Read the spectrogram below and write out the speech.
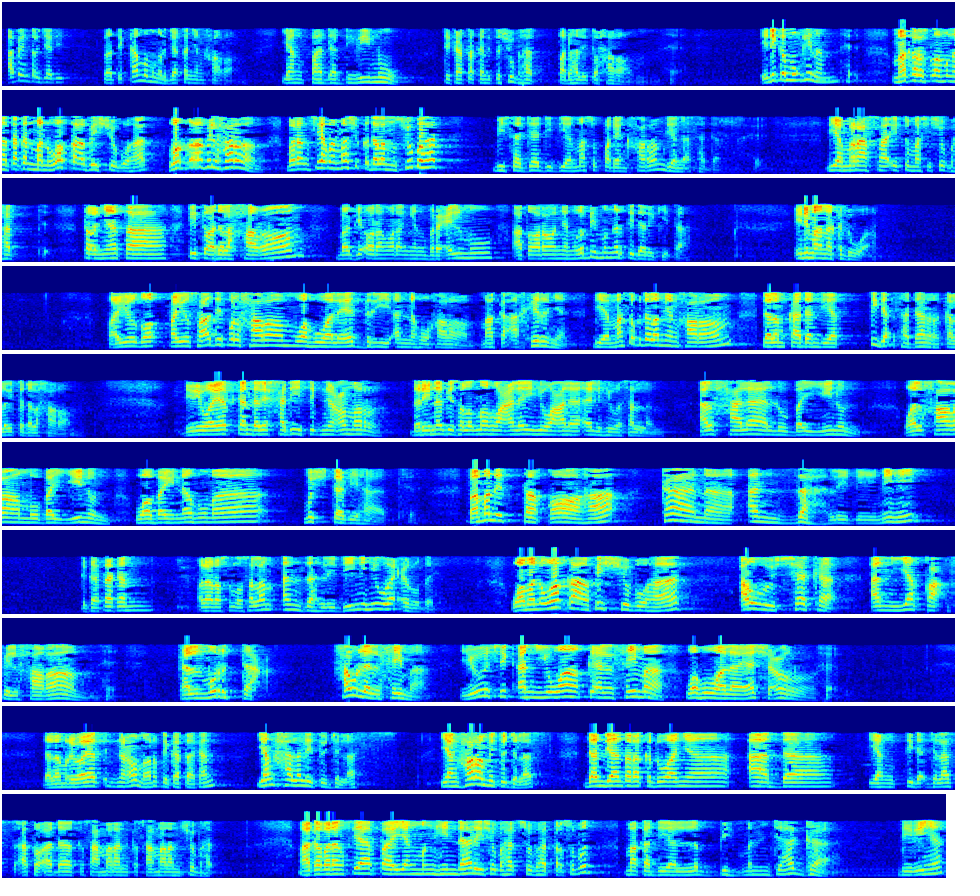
Apa yang terjadi? Berarti kamu mengerjakan yang haram. Yang pada dirimu dikatakan itu syubhat, padahal itu haram. Ini kemungkinan. Maka Rasulullah mengatakan man waqa'a syubhat, waqa'a haram. Barang siapa masuk ke dalam syubhat, bisa jadi dia masuk pada yang haram dia nggak sadar. Dia merasa itu masih syubhat. Ternyata itu adalah haram bagi orang-orang yang berilmu atau orang yang lebih mengerti dari kita. Ini makna kedua. Fayusadiful haram wa huwa layadri annahu haram. Maka akhirnya dia masuk ke dalam yang haram dalam keadaan dia tidak sadar kalau itu adalah haram. Diriwayatkan dari hadis Ibnu Umar dari Nabi sallallahu alaihi wa ala alihi wasallam. Al halalu bayyinun wal haramu bayyinun wa bainahuma mushtabihat. Faman ittaqaha kana anzah li dinihi dikatakan oleh Rasulullah SAW anzah li dinihi wa irdih. Wa man waqa fi syubuhat awshaka an yaqa fil haram kal murta' haula al hima yushik an yuwaqi al hima wa huwa la yash'ur dalam riwayat Ibn Umar dikatakan yang halal itu jelas yang haram itu jelas dan di antara keduanya ada yang tidak jelas atau ada kesamaran-kesamaran syubhat. Maka barang siapa yang menghindari syubhat-syubhat tersebut, maka dia lebih menjaga dirinya,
